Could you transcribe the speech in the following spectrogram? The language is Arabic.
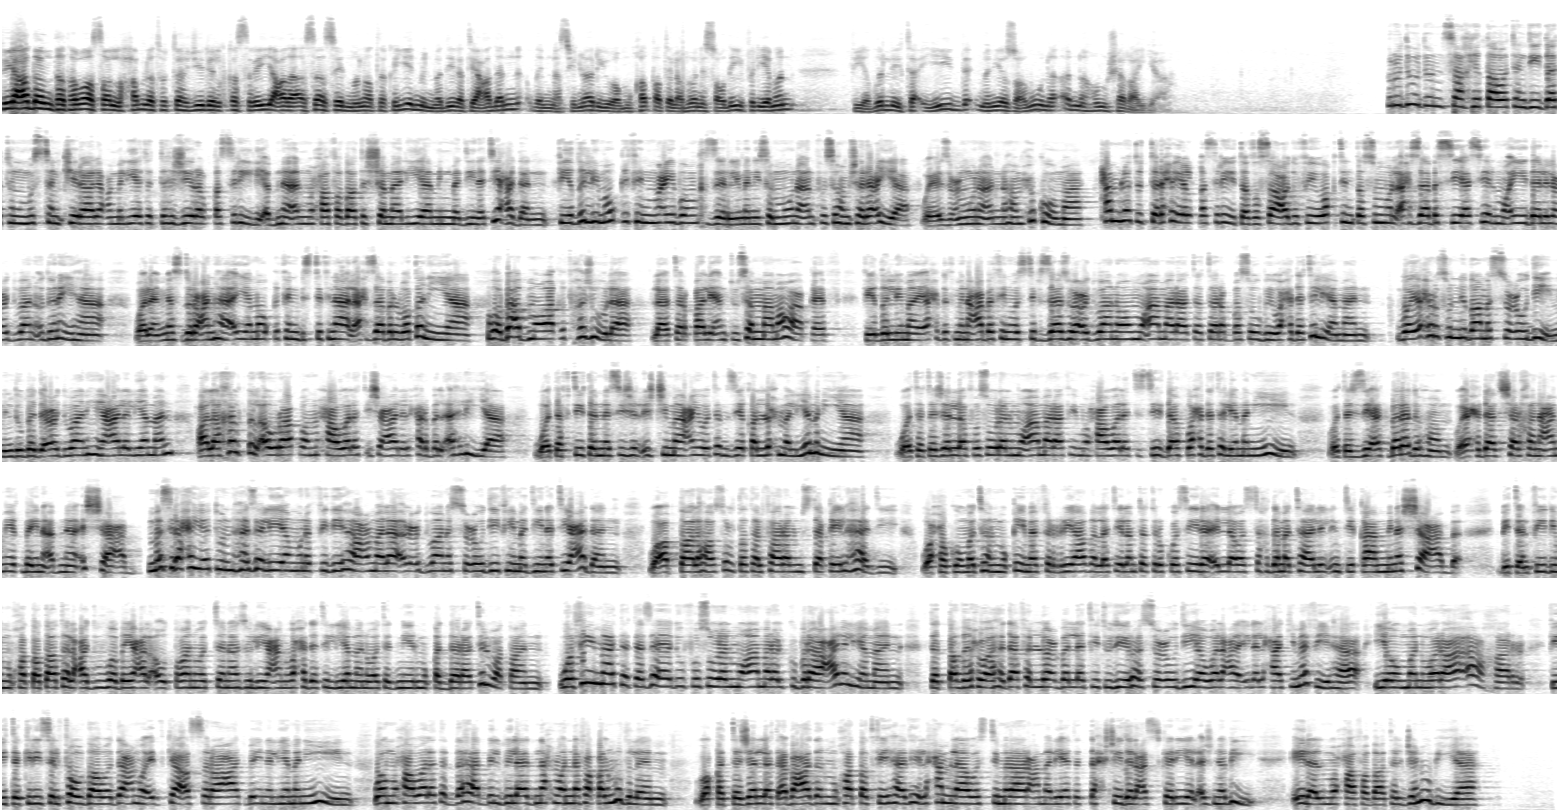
في عدن تتواصل حملة التهجير القسري على أساس مناطقي من مدينة عدن ضمن سيناريو ومخطط العدوان السعودي في اليمن في ظل تأييد من يزعمون أنهم شرعية. ردود ساخطة وتنديدات مستنكرة لعملية التهجير القسري لأبناء المحافظات الشمالية من مدينة عدن في ظل موقف معيب ومخزن لمن يسمون أنفسهم شرعية ويزعمون أنهم حكومة. حملة الترحيل القسري تتصاعد في وقت تصم الأحزاب السياسية المؤيدة للعدوان أذنيها ولم يصدر عنها أي موقف باستثناء الأحزاب الوطنية. وبعض مواقف خجولة لا ترقى لأن تسمى مواقف. في ظل ما يحدث من عبث واستفزاز وعدوان ومؤامرات تتربص بوحدة اليمن. ويحرص النظام السعودي منذ بدء عدوانه على اليمن على خلط الأوراق ومحاولة إشعال الحرب الأهلية وتفتيت النسيج الاجتماعي وتمزيق اللحمة اليمنية. وتتجلى فصول المؤامرة في محاولة استهداف وحدة اليمنيين وتجزئة بلدهم وإحداث شرخ عميق بين أبناء الشعب. مسرحية هزلية منفذيها عملاء العدوان السعودي في مدينة عدن وأبطالها سلطة الفار المستقيل هادي وحكومتها المقيمة في الرياض التي لم تترك وسيلة إلا واستخدمتها للانتقام من الشعب بتنفيذ مخططات العدو وبيع الأوطان والتنازل عن وحدة اليمن وتدمير مقدرات الوطن. وفيما تتزايد فصول المؤامرة الكبرى على اليمن. تتضح أهداف اللعبة التي تديرها السعودية والعائلة الحاكمة فيها. يوما وراء آخر. في تكريس الفوضى ودعم وإذكاء الصراعات بين اليمنيين ومحاولة الذهاب بالبلاد نحو النفق المظلم. وقد تجلت أبعاد المخطط في هذه الحملة واستمرار عمليات التحشيد العسكري الأجنبي إلى المحافظات الجنوبية.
